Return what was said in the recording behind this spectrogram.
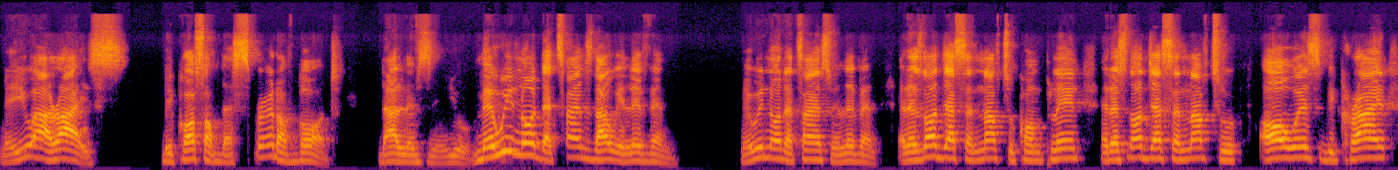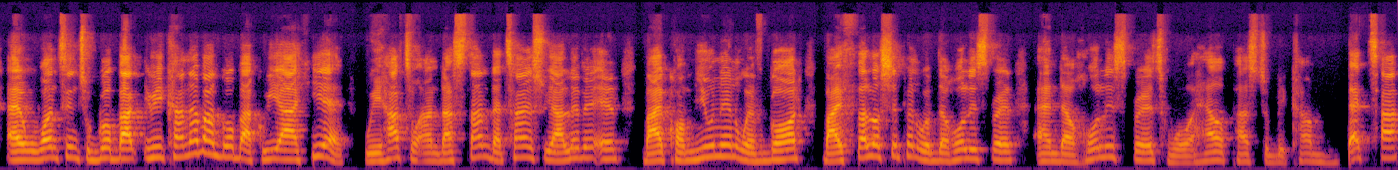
May you arise because of the Spirit of God that lives in you. May we know the times that we live in. May we know the times we live in. It is not just enough to complain. It is not just enough to always be crying and wanting to go back. We can never go back. We are here. We have to understand the times we are living in by communing with God, by fellowshipping with the Holy Spirit, and the Holy Spirit will help us to become better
